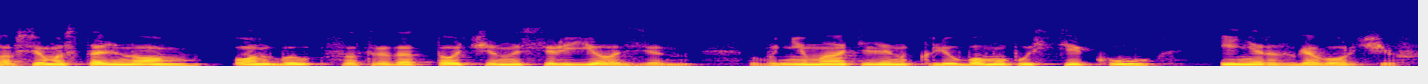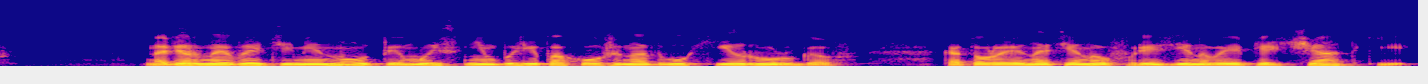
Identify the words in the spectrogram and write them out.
Во всем остальном он был сосредоточенно серьезен, внимателен к любому пустяку и неразговорчив. Наверное, в эти минуты мы с ним были похожи на двух хирургов, которые, натянув резиновые перчатки,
